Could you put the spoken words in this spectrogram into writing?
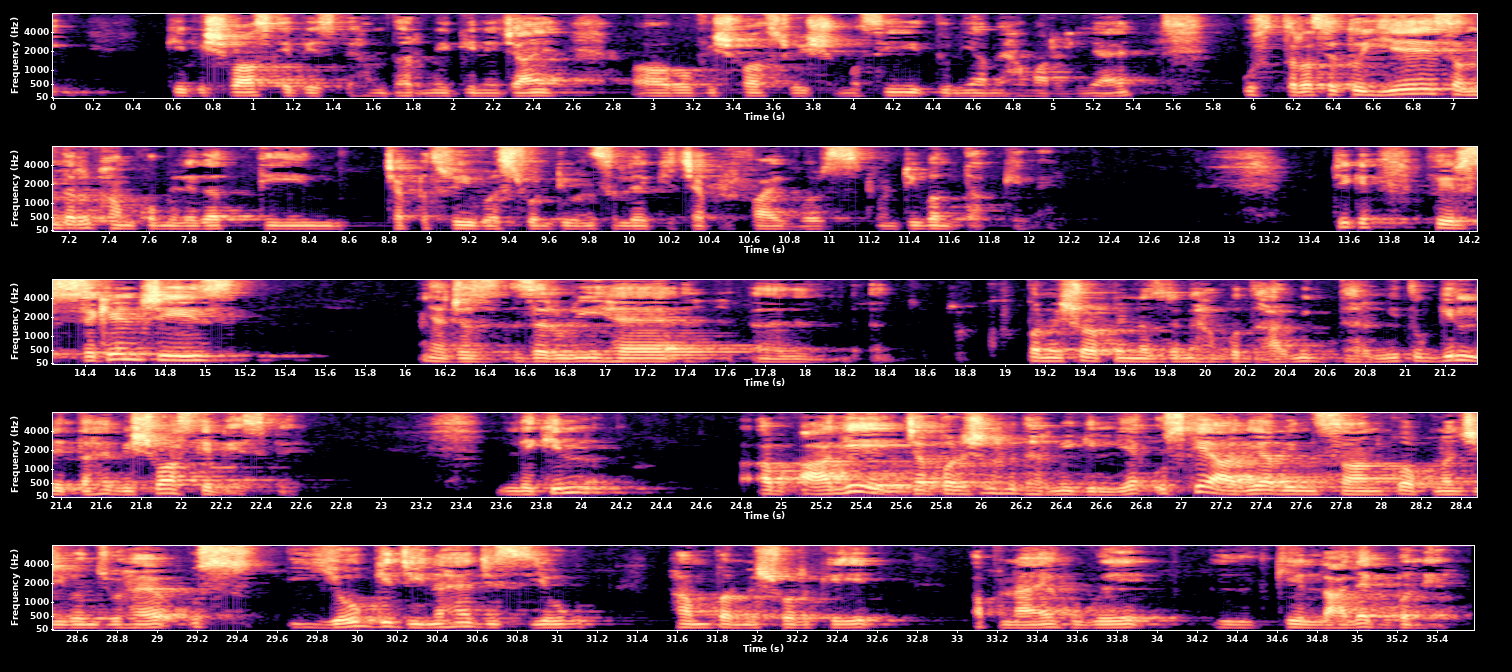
कि विश्वास के बेस पे हम धर्म गिने जाएँ और वो विश्वास जो यीशु मसीह दुनिया में हमारे लिए आए। उस तरह से तो ये संदर्भ हमको मिलेगा तीन chapter three verse twenty one से लेकर chapter five verse twenty one तक के में। ठीक है? फिर सेकेंड चीज़ जो ज़रूरी है परमेश्वर अपनी नज़र में हमको धार्मिक धर्मी तो गिन लेता है विश्वास के बेस पे। लेकिन अब आगे जब परमेश्वर हमें धर्मी गिन लिया उसके आगे अब इंसान को अपना जीवन जो है, उस योग्य जीना है, जिस योग हम परमेश्वर के अपनाए हुए के लायक बने।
